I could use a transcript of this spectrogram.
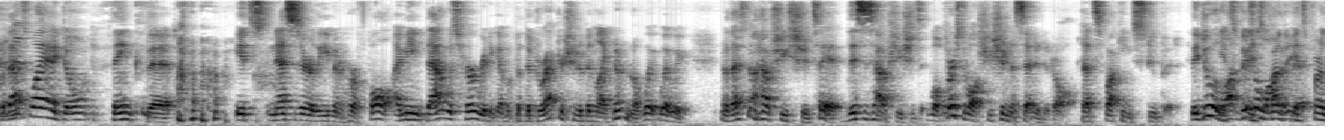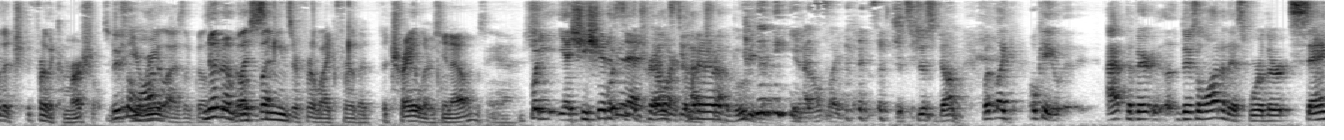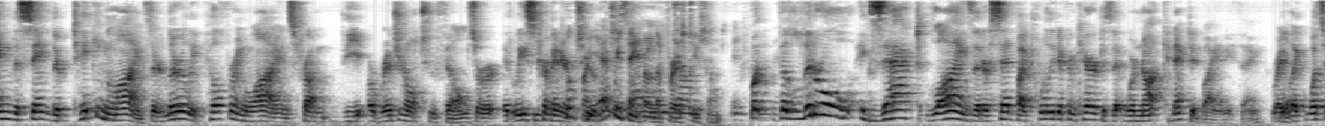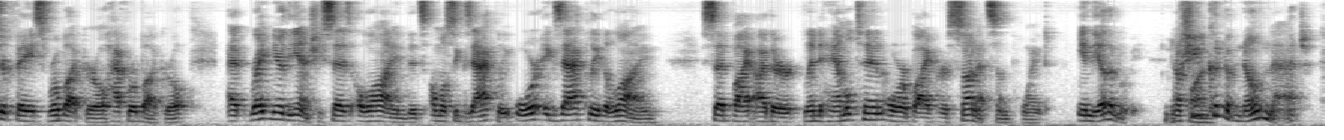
Yeah. But that's why I don't think that it's necessarily even her fault. I mean, that was her reading of it, but the director should have been like, no, no, no, wait, wait, wait. No, that's not how she should say it. This is how she should say Well, first of all, she shouldn't have said it at all. That's fucking stupid. They do a lot. It's, There's it's a lot for of the, it's for the for the commercials. There's you a lot realize like those, No, no, those but- but- scenes are for like for the, the trailers, you know. Yeah. She, yeah, she should have it in said, the trailer "Don't steal cut my it out truck." of the movie. then, you know, like that's it's just dumb. But like, okay, at the very there's a lot of this where they're saying the same. They're taking lines. They're literally pilfering lines from the original two films, or at least mm-hmm. Terminator Pilfering Two. everything from the first two films. But the literal exact lines that are said by totally different characters that were not connected by anything, right? Yeah. Like, what's her face, robot girl, half robot girl. At right near the end, she says a line that's almost exactly, or exactly the line said by either Linda Hamilton or by her son at some point in the other movie. now, Which she one? couldn't have known that.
